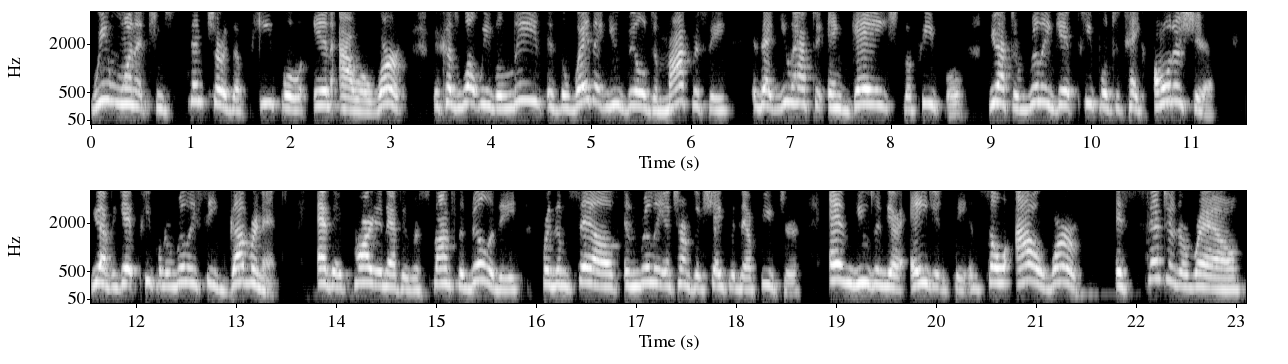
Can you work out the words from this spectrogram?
We wanted to center the people in our work because what we believe is the way that you build democracy is that you have to engage the people. You have to really get people to take ownership you have to get people to really see governance as a part and as a responsibility for themselves and really in terms of shaping their future and using their agency. And so our work is centered around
